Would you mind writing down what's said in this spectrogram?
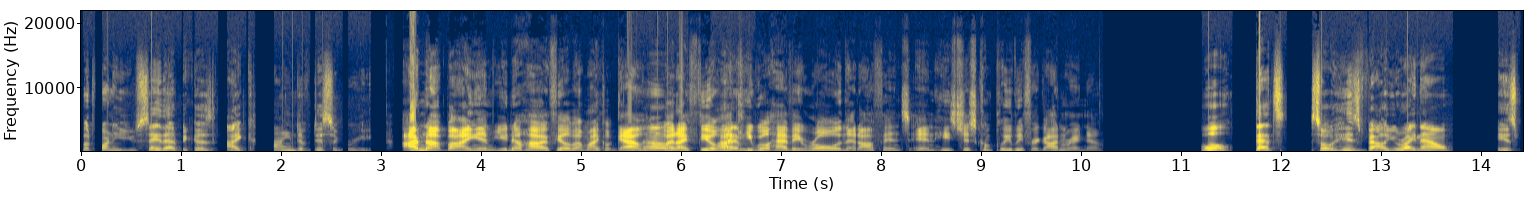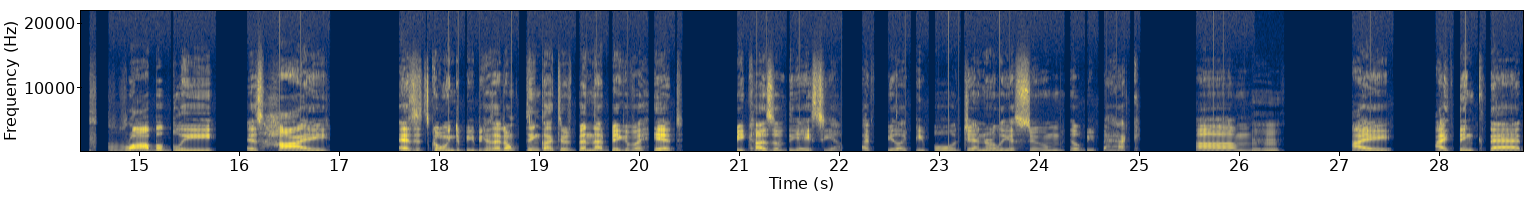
But funny you say that because I kind of disagree. I'm not buying him. You know how I feel about Michael Gallup, No, but I feel like I'm- he will have a role in that offense, and he's just completely forgotten right now. Well, that's so his value right now is probably as high as it's going to be because I don't think like there's been that big of a hit because of the ACL. I feel like people generally assume he'll be back. Um hmm I I think that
